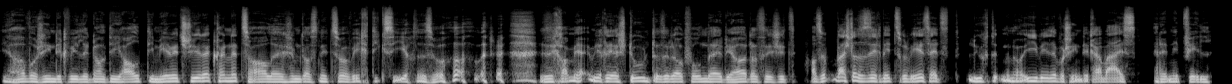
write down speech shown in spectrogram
Ja, wahrscheinlich will er noch die alte Mehrwertsteuer können zahlen, ist ihm das nicht so wichtig gewesen oder so. Also ich habe mich, mich erstaunt, dass er da gefunden hat, ja, das ist jetzt, also weißt du, dass er sich nicht zur Wehr setzt, leuchtet mir noch ein, weil er wahrscheinlich auch weiss, er hat nicht viel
